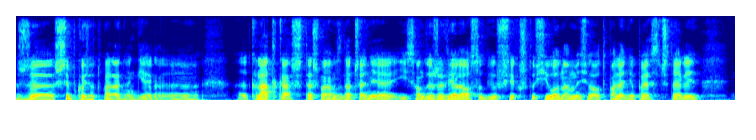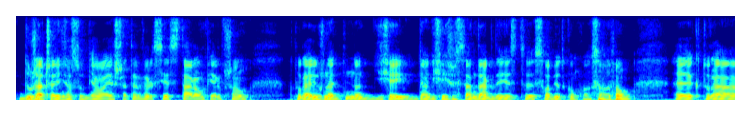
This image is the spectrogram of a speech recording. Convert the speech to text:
że szybkość odpalania gier, e, klatkarz też mają znaczenie i sądzę, że wiele osób już się krztusiło na myśl o odpaleniu PS4. Duża część osób miała jeszcze tę wersję starą, pierwszą, która już na, no, dzisiaj, na dzisiejsze standardy jest e, słabiutką konsolą, e, która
